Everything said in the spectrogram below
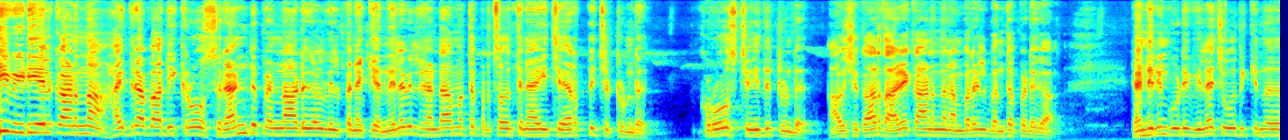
ഈ വീഡിയോയിൽ കാണുന്ന ഹൈദരാബാദി ക്രോസ് രണ്ട് പെണ്ണാടുകൾ വിൽപ്പനയ്ക്ക് നിലവിൽ രണ്ടാമത്തെ പ്രസവത്തിനായി ചേർപ്പിച്ചിട്ടുണ്ട്. ക്രോസ് ചെയ്തിട്ടുണ്ട്. ആവശ്യക്കാർ താഴെ കാണുന്ന നമ്പറിൽ ബന്ധപ്പെടുക. രണ്ടിനും കൂടി വില ചോദിക്കുന്നത്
